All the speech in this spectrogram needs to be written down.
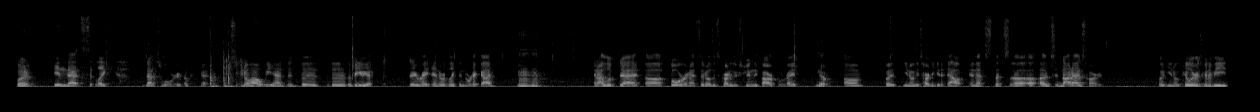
But Right. in that, like, that's what we're okay. So you know how we had the the the, the video yesterday, right? And there was like the Nordic guy. Mm-hmm. and I looked at uh, Thor and I said, "Oh, this card is extremely powerful, right?" Yep. Um, but you know he's hard to get it out, and that's that's uh, uh, it's not as hard. But you know, killer is going to be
